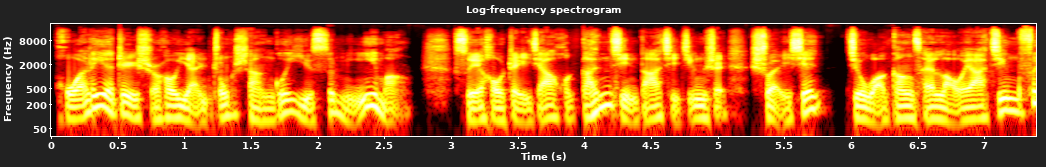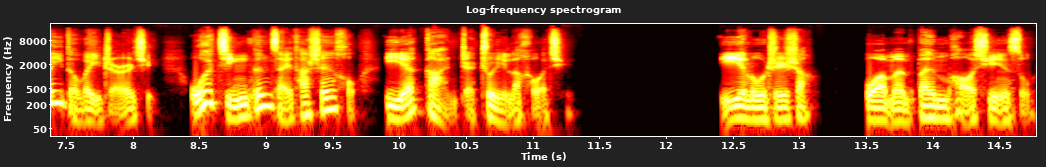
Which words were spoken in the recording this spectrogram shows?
火烈这时候眼中闪过一丝迷茫，随后这家伙赶紧打起精神，率先就往刚才老鸭惊飞的位置而去。我紧跟在他身后，也赶着追了过去。一路之上，我们奔跑迅速，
